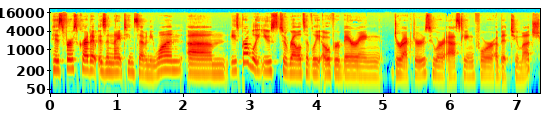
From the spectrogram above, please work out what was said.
His first credit is in 1971. Um, he's probably used to relatively overbearing directors who are asking for a bit too much.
